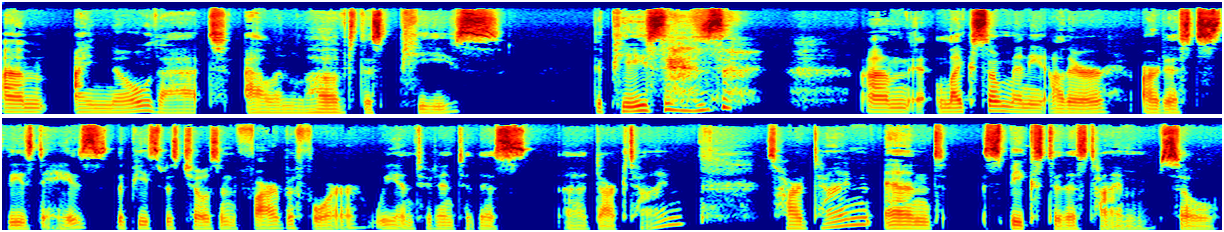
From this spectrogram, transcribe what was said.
um, I know that Alan loved this piece. The piece is um, like so many other artists these days, the piece was chosen far before we entered into this uh, dark time, this hard time, and speaks to this time so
